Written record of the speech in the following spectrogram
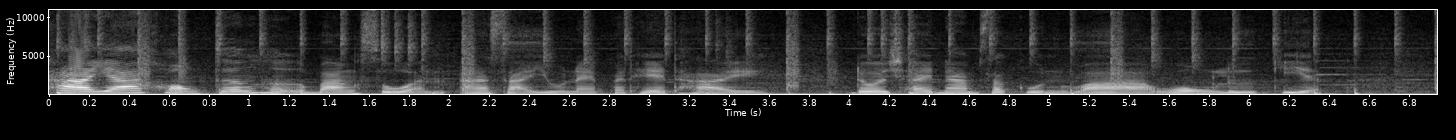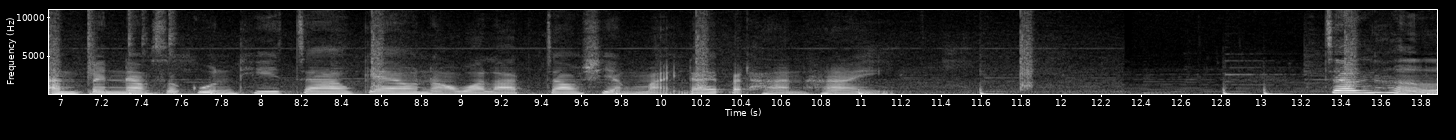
ทายาทของเจิ้งเหอบางส่วนอาศัยอยู่ในประเทศไทย โดยใช้นามสกุลว่าวงลือเกียรติ อันเป็นนามสกุลที่เจ้าแก้วนวรัตเจ้าเชียงใหม่ได้ประทานให้ เจิ้งเหอ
